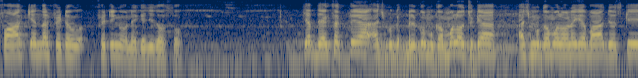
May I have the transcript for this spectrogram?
फाक के अंदर फिट फिटिंग होने की, जी दोस्तों। जब देख सकते हैं एच बिल्कुल मुकम्मल हो चुका है। एच मुकम्मल होने के बाद जो इसकी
